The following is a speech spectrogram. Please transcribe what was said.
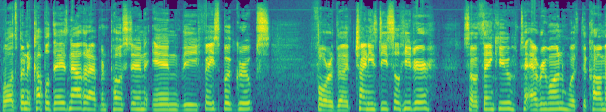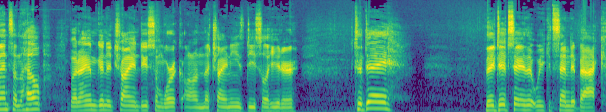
Well, it's been a couple days now that I've been posting in the Facebook groups for the Chinese diesel heater. So thank you to everyone with the comments and the help. But I am gonna try and do some work on the Chinese diesel heater. Today, they did say that we could send it back.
